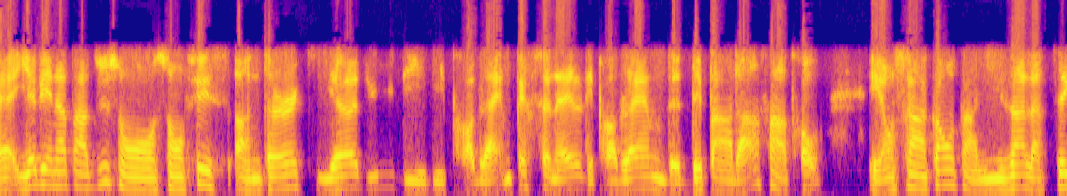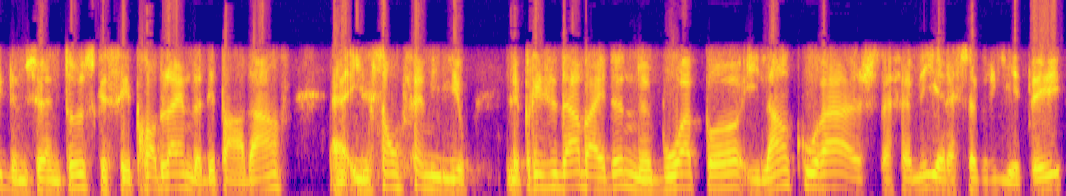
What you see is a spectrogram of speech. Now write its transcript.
Euh, il y a bien entendu son, son fils Hunter qui a eu des, des problèmes personnels, des problèmes de dépendance, entre autres. Et on se rend compte en lisant l'article de M. Entus que ces problèmes de dépendance, euh, ils sont familiaux. Le président Biden ne boit pas, il encourage sa famille à la sobriété,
